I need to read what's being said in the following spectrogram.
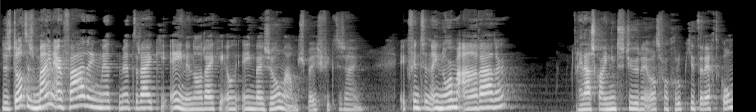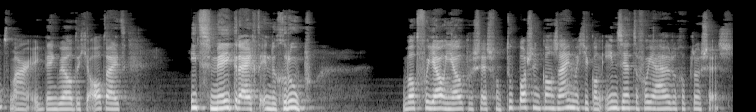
Dus dat is mijn ervaring met, met Reiki 1. En dan Reiki 1 bij Zoma om specifiek te zijn. Ik vind het een enorme aanrader. Helaas kan je niet sturen in wat voor een groepje je terechtkomt. Maar ik denk wel dat je altijd iets meekrijgt in de groep wat voor jou in jouw proces van toepassing kan zijn, wat je kan inzetten voor je huidige proces.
